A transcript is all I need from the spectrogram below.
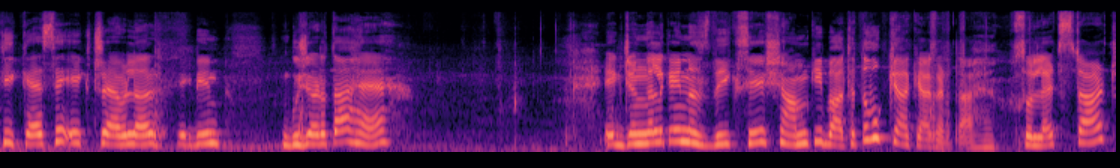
कि कैसे एक ट्रैवलर एक दिन गुजरता है, एक जंगल के नज़दीक से शाम की बात है तो वो क्या क्या करता है? So let's start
